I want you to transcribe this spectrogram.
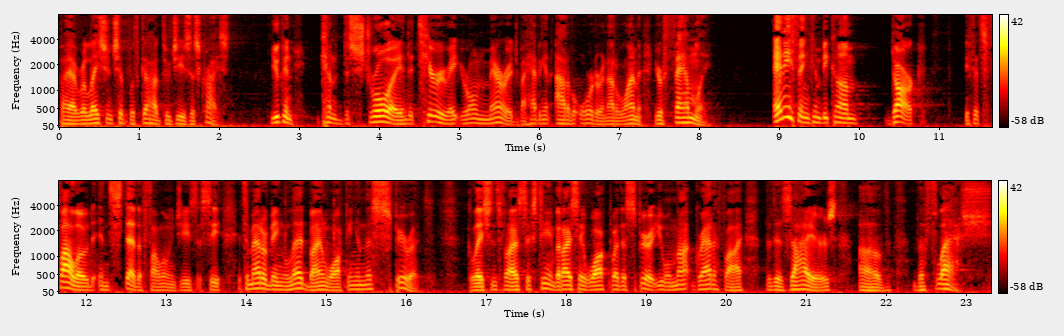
by a relationship with God through Jesus Christ. You can kind of destroy and deteriorate your own marriage by having it out of order and out of alignment, your family. Anything can become dark if it's followed instead of following Jesus. See, it's a matter of being led by and walking in the Spirit. Galatians 5:16 But I say walk by the spirit you will not gratify the desires of the flesh.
